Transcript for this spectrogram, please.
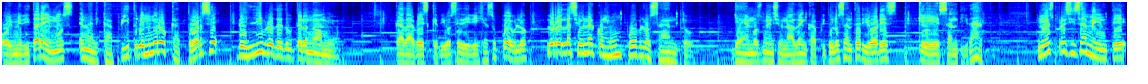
Hoy meditaremos en el capítulo número 14 del libro de Deuteronomio. Cada vez que Dios se dirige a su pueblo, lo relaciona como un pueblo santo. Ya hemos mencionado en capítulos anteriores que es santidad. No es precisamente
